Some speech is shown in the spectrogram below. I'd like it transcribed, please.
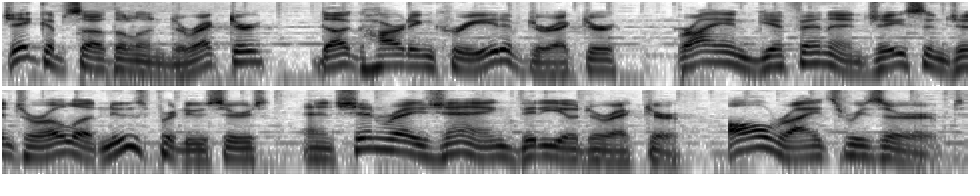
Jacob Sutherland, Director, Doug Harding, Creative Director, Brian Giffen and Jason Gentarola, News Producers, and Shinrei Zhang, Video Director. All rights reserved.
